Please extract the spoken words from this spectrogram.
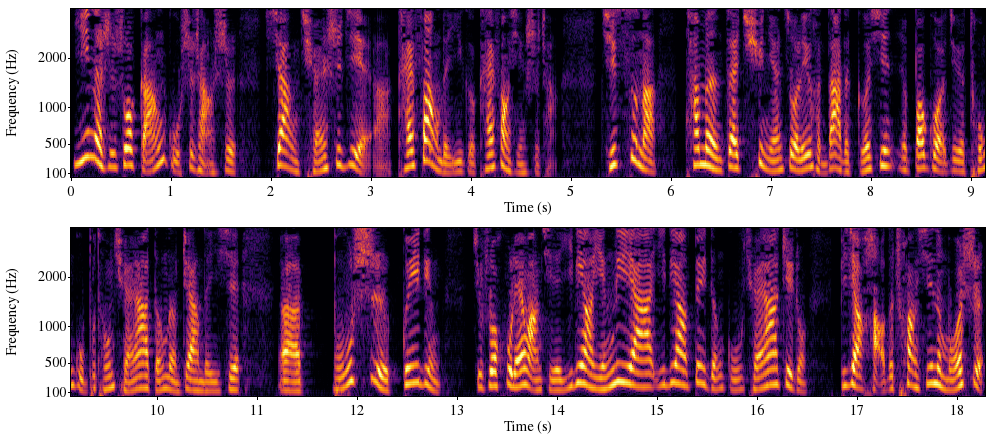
一呢是说港股市场是向全世界啊开放的一个开放型市场。其次呢，他们在去年做了一个很大的革新，包括这个同股不同权啊等等这样的一些，呃，不是规定就说互联网企业一定要盈利啊，一定要对等股权啊这种比较好的创新的模式。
